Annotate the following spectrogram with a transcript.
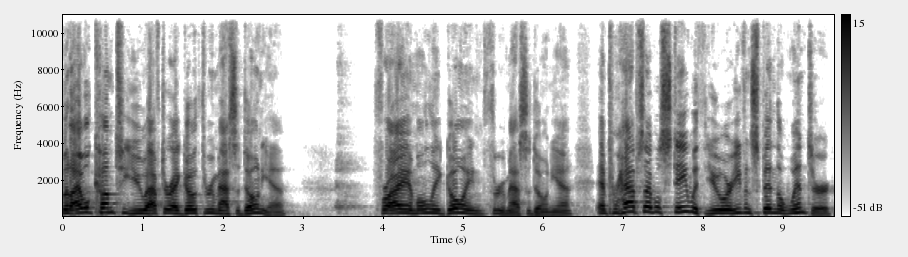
But I will come to you after I go through Macedonia, for I am only going through Macedonia, and perhaps I will stay with you or even spend the winter,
